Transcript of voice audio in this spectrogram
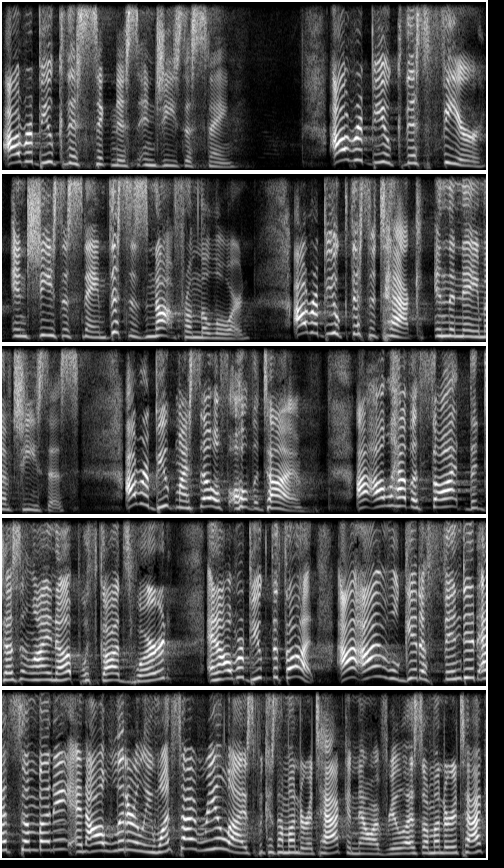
I rebuke this sickness in Jesus' name. I rebuke this fear in Jesus' name. This is not from the Lord. I rebuke this attack in the name of Jesus. I rebuke myself all the time. I'll have a thought that doesn't line up with God's word, and I'll rebuke the thought. I, I, will get offended at somebody, and I'll literally, once I realize, because I'm under attack, and now I've realized I'm under attack,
